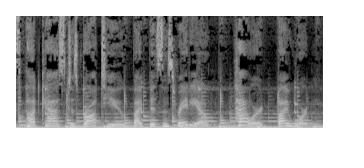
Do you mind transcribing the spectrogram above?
This podcast is brought to you by Business Radio, powered by Wharton.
